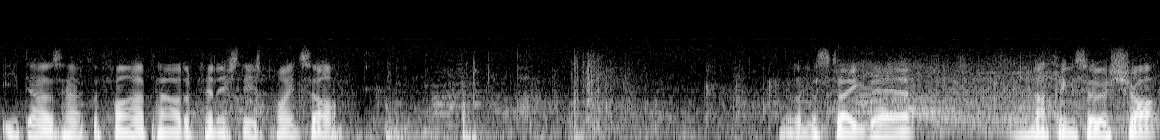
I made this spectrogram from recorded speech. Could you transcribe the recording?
he does have the firepower to finish these points off. A mistake there. Nothing sort of shot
